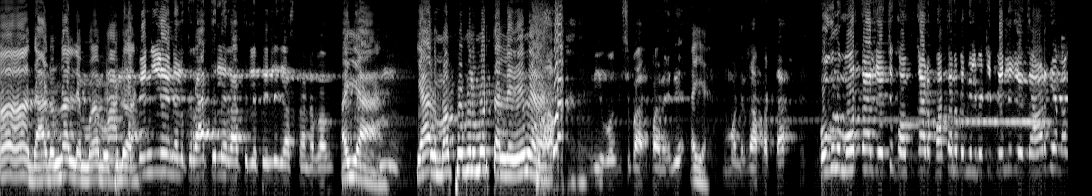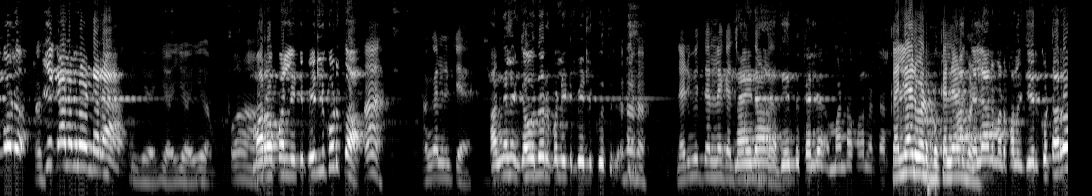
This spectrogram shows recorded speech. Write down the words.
ఆ, ఆ, దాడున్నాళ్ళమ్మా ముగ్గులు. పెళ్ళి నెలకు రాత్రులే రాత్రులే పెళ్ళి చేస్తాండ బాబు. అయ్యా యాళ్ళమ్మా పొగులు ముడతలేదేమే? నీ వంశి బారిపానని అయ్యా. మొండ నా పట్ట. పొగులు ముహూర్తాలు చేసి కొంపకాడు పత్తన పిందులు పెట్టి పెళ్ళి చేసి ఆడదే మగోడు ఈ కాలంలో ఉండరా? అయ్యో అయ్యో అయ్యో అయ్యో అబ్బా. మరో పల్లింటి పెళ్ళి కొడుకో? అంగలంటే. అంగళం గవర్నర్ పల్లింటి పెళ్ళి కూతురు. కళ్యాణ మండపాలు అంటారు. కళ్యాణ మండపం కళ్యాణ మండపాలకు చేరుకుంటారు?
